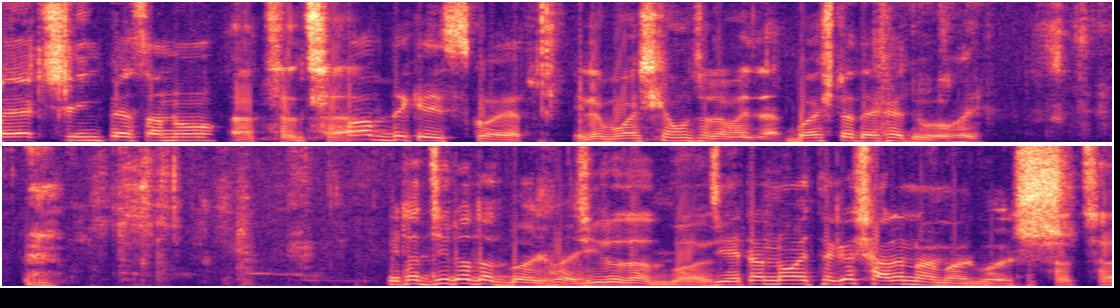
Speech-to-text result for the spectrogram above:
র্যাক শিং পেছানো আচ্ছা আচ্ছা। সব দিকে স্কোয়ার এটা বয়স কেমন চলে ভাইজান? বয়সটা দেখাই দেবো ভাই। এটা জিরো দাঁত বয়স ভাই। জিরো দাঁত বয়স। জি এটা নয় থেকে সাড়ে নয় মাস বয়স। আচ্ছা আচ্ছা।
